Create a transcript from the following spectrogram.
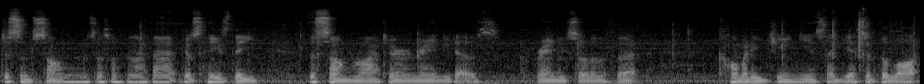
just some songs or something like that because he's the the songwriter and Randy does. Randy's sort of the comedy genius, I guess, of the lot.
